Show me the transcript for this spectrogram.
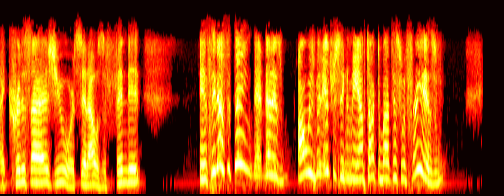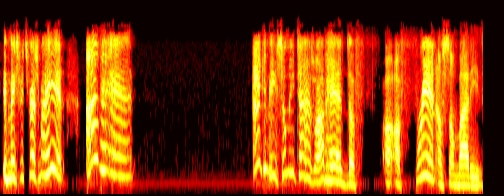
like criticized you or said I was offended. And see, that's the thing that that has always been interesting to me. I've talked about this with friends. It makes me scratch my head. I've had, I can name so many times where I've had the a, a friend of somebody's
